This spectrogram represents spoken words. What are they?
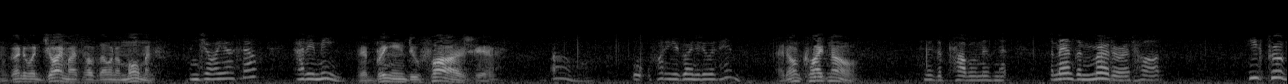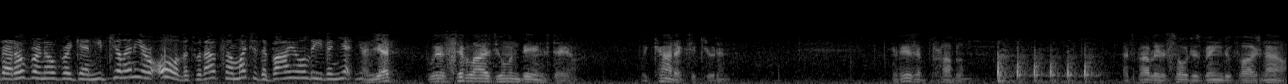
I'm going to enjoy myself, though, in a moment. Enjoy yourself? How do you mean? They're bringing Dufarge here. Oh. Well, what are you going to do with him? I don't quite know. There's a problem, isn't it? The man's a murderer at heart. He's proved that over and over again. He'd kill any or all of us without so much as a buy or leave, and yet you. And yet, we're civilized human beings, Dale. We can't execute him. It is a problem. That's probably the soldiers bringing Dufarge now.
